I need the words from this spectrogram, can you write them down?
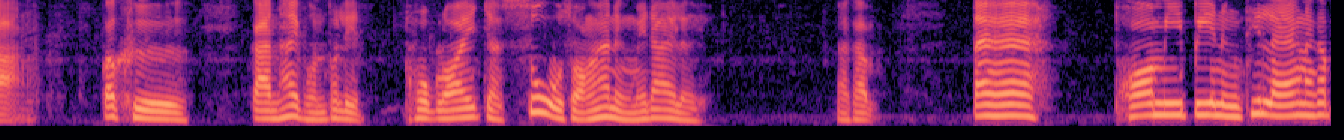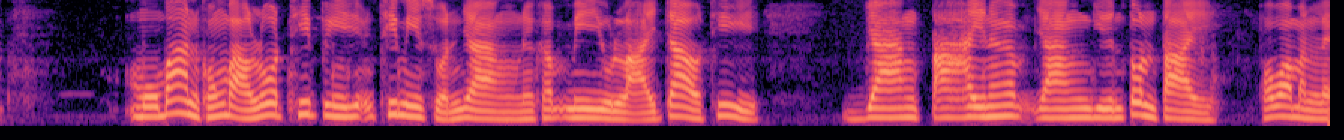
ต่างก็คือการให้ผลผลิตหกร้อยจะสู้สองห้าหนึ่งไม่ได้เลยนะครับ แต่พอมีปีหนึ่งที่แล้งนะครับ หมู่บ้านของบ่าวโลดที่ปีที่มีสวนยางนะครับ มีอยู่หลายเจ้าที่ยางตายนะครับยางยืนต้นตาย เพราะว่ามันแร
